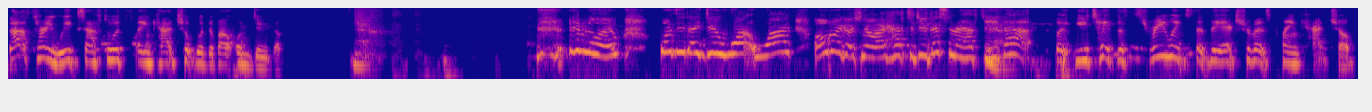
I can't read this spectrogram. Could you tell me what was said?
That three weeks afterwards playing catch up would about undo them. Yeah. and like, what did I do? What? Why? Oh my gosh, no, I have to do this and I have to yeah. do that. But you take the three weeks that the extrovert's playing catch up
